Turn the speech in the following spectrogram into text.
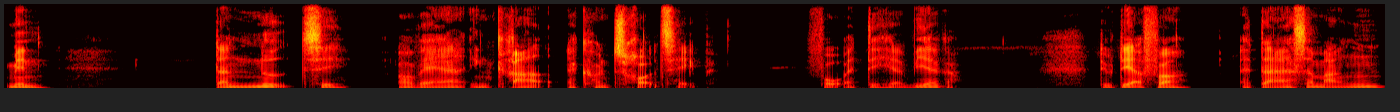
men der er nødt til at være en grad af kontroltab, for at det her virker. Det er jo derfor, at der er så mange,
